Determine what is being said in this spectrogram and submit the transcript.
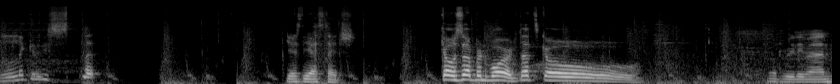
Lickety split. Here's the S stage. Go Serpent Ward, let's go! Not really, man.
